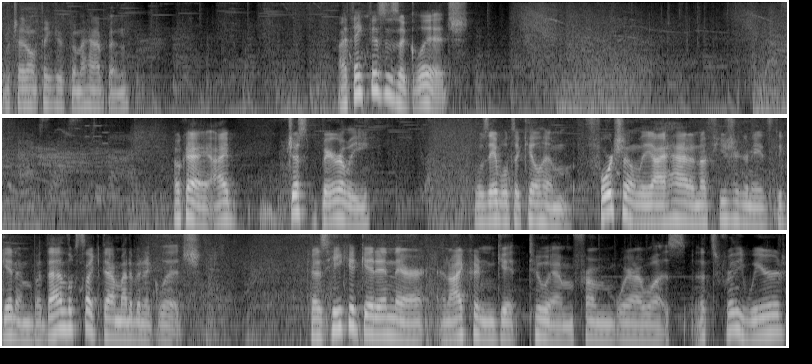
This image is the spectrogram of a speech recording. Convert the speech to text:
which I don't think is going to happen. I think this is a glitch. Okay, I just barely was able to kill him. Fortunately, I had enough fusion grenades to get him, but that looks like that might have been a glitch. Because he could get in there, and I couldn't get to him from where I was. That's really weird.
